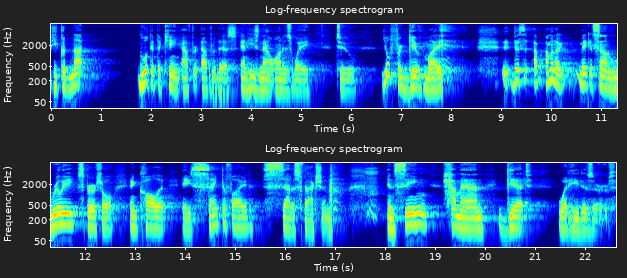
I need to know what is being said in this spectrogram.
he could not look at the king after, after this, and he's now on his way to, you'll forgive my, this, I'm, I'm going to make it sound really spiritual and call it a sanctified satisfaction in seeing Haman get what he deserves.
